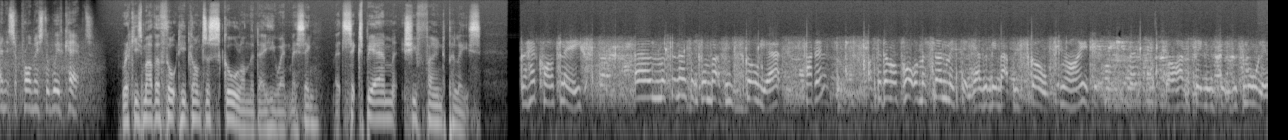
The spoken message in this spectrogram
and it's a promise that we've kept. Rikki's mother thought he'd gone to school on the day he went missing. At 6 pm, she phoned police. Go ahead, call the police. Um, my son hasn't come back from school yet. Pardon? I said I'll report with my son missing. He hasn't been back from school. Right. Well, I haven't seen him since this morning.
